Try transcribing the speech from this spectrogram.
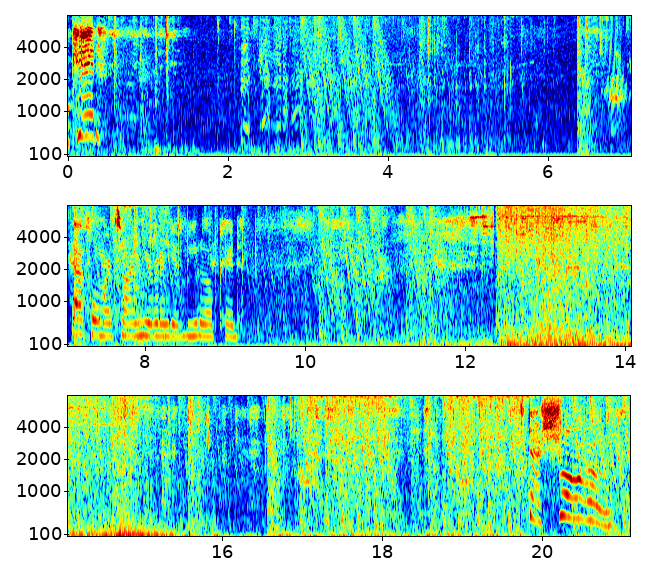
Now, kid. Half one more time, you're gonna get beat up, kid. That's strong.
